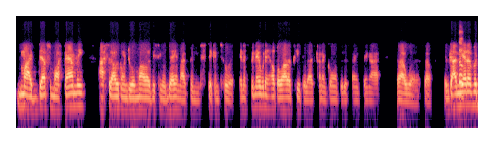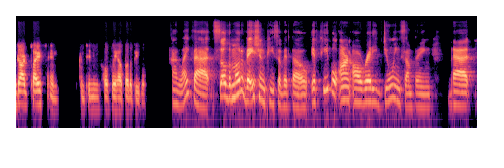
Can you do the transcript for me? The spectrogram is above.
my deaths of my family I said I was going to do a mile every single day, and I've been sticking to it. And it's been able to help a lot of people that's kind of going through the same thing I that I was. So it's got me out of a dark place and continue hopefully help other people. I like that. So the motivation piece of it, though, if people aren't already doing something that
